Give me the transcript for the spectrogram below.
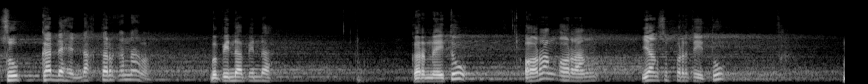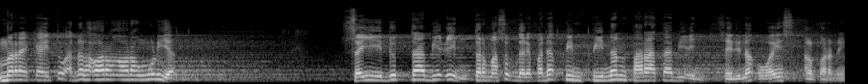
Sub kada hendak terkenal, berpindah-pindah. Karena itu orang-orang yang seperti itu mereka itu adalah orang-orang mulia. Sayyidut tabi'in termasuk daripada pimpinan para tabi'in. Sayyidina Uwais Al-Qarni.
